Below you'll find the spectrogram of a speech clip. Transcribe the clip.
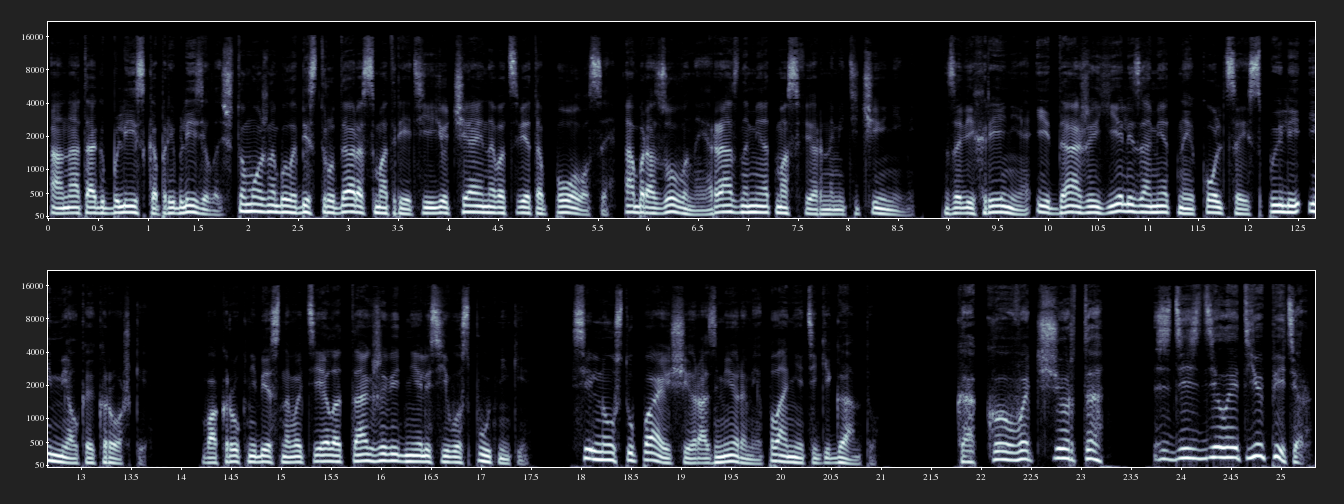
Она так близко приблизилась, что можно было без труда рассмотреть ее чайного цвета полосы, образованные разными атмосферными течениями завихрения и даже еле заметные кольца из пыли и мелкой крошки. Вокруг небесного тела также виднелись его спутники, сильно уступающие размерами планете-гиганту. «Какого чёрта здесь делает Юпитер?»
